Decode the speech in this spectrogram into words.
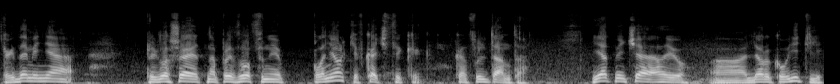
Когда меня приглашают на производственные планерки в качестве консультанта, я отмечаю а, для руководителей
